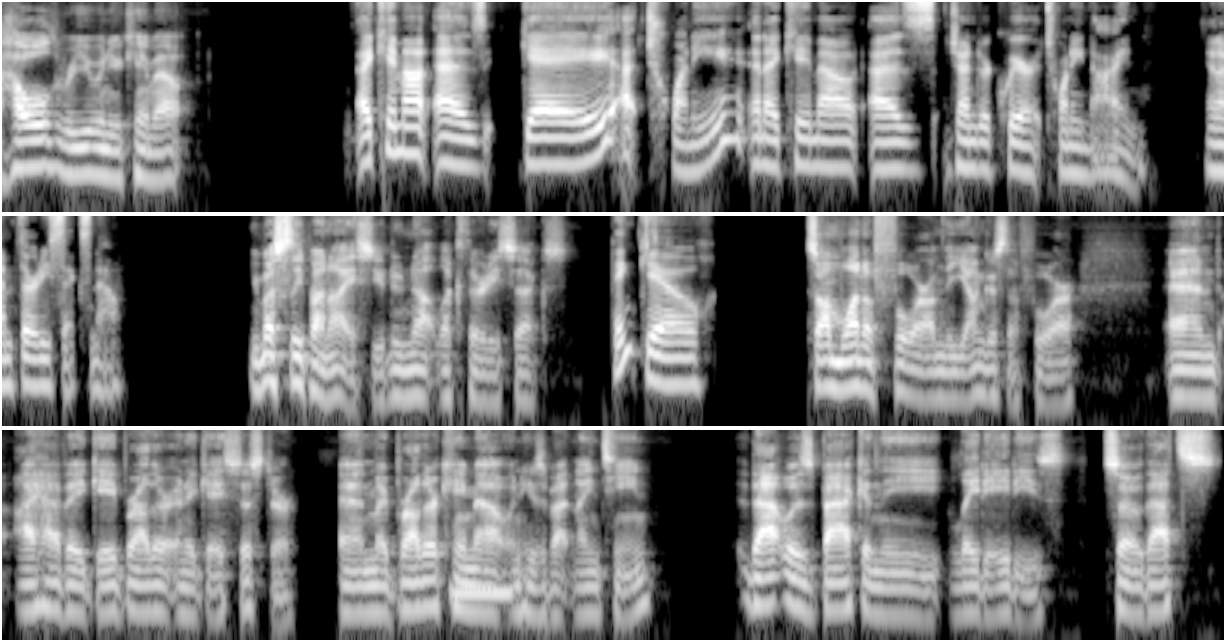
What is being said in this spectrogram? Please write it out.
How old were you when you came out? I came out as gay at 20 and I came out as genderqueer at 29 and I'm 36 now. You must sleep on ice. You do not look 36. Thank you. So I'm one of four. I'm the youngest of four. And I have a gay brother and a gay sister. And my brother came out mm. when he was about 19. That was back in the late 80s. So that's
